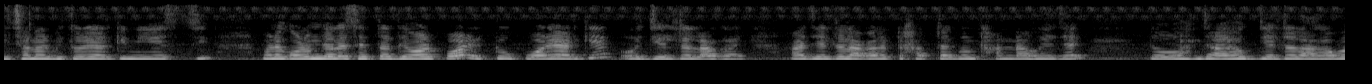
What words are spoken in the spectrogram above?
বিছানার ভিতরে আর কি নিয়ে এসেছি। মানে গরম জলে সেটটা দেওয়ার পর একটু পরে আর কি ওই জেলটা লাগায়। আর জেলটা লাগালে একটা হাতটা একদম ঠান্ডা হয়ে যায়। তো যাই হোক, জেলটা লাগাবো,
